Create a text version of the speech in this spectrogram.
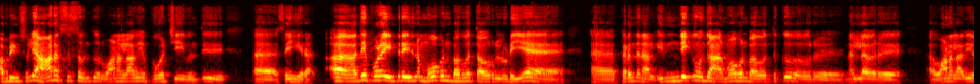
அப்படின்னு சொல்லி ஆர்எஸ்எஸ் வந்து ஒரு வானலாவிய புகழ்ச்சியை வந்து செய்கிறார். அதே போல இன்றைய தினம் மோகன் பகவத் அவர்களுடைய பிறந்த நாள். இன்றைக்கும் வந்து மோகன் பகவத்துக்கு ஒரு நல்ல ஒரு வானலாவிய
